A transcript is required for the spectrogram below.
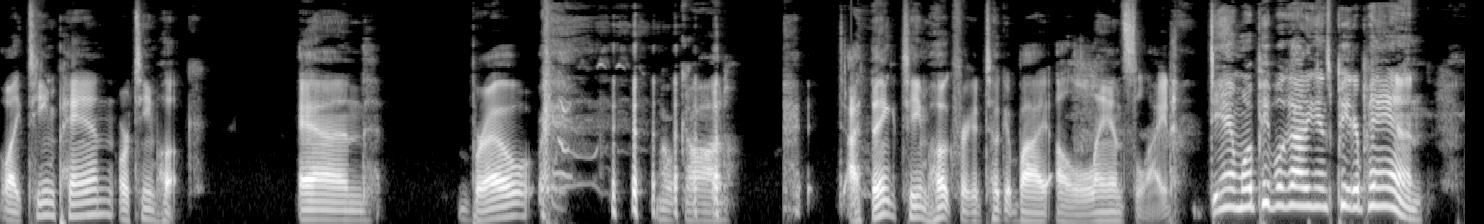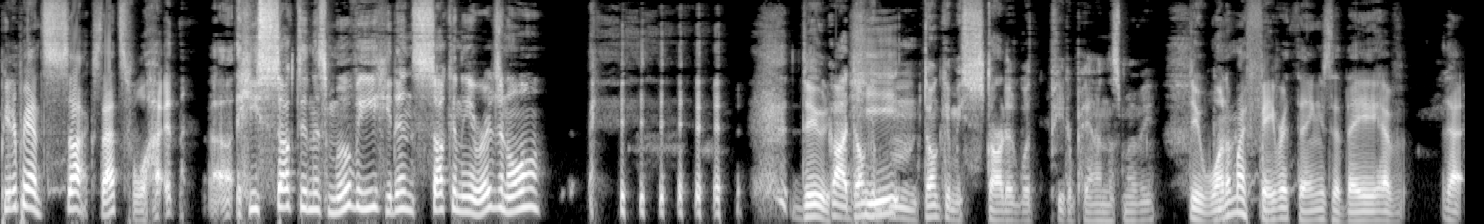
like Team Pan or Team Hook, and bro, Oh God. I think Team Hook freaking took it by a landslide. Damn, what people got against Peter Pan? Peter Pan sucks. That's what. Uh, he sucked in this movie. He didn't suck in the original. Dude, God, don't he, get, mm, don't get me started with Peter Pan in this movie. Dude, one of my favorite things that they have that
